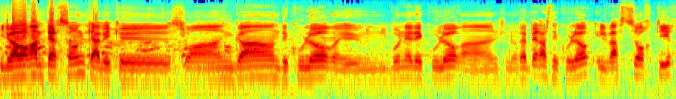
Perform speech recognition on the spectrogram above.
Il va y avoir une personne qui avec euh, soit un gant de couleur un bonnet de couleur, un, un repérage de couleur, il va sortir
